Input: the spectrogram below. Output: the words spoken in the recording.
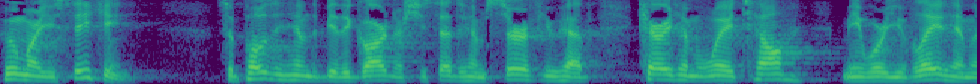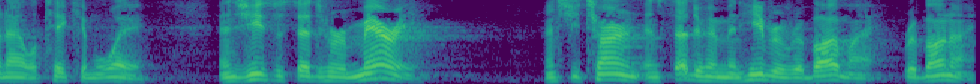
Whom are you seeking? Supposing him to be the gardener, she said to him, Sir, if you have carried him away, tell me where you've laid him, and I will take him away. And Jesus said to her, Mary. And she turned and said to him in Hebrew, Rabboni,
